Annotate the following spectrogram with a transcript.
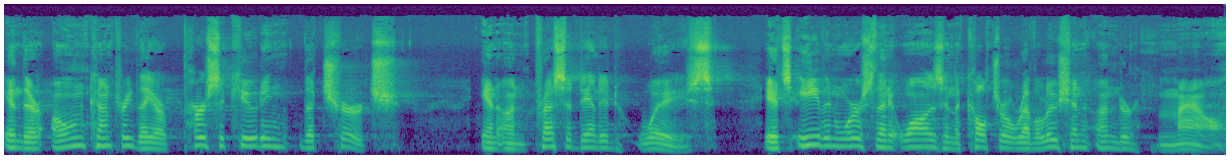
In their own country, they are persecuting the church in unprecedented ways. It's even worse than it was in the Cultural Revolution under Mao.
